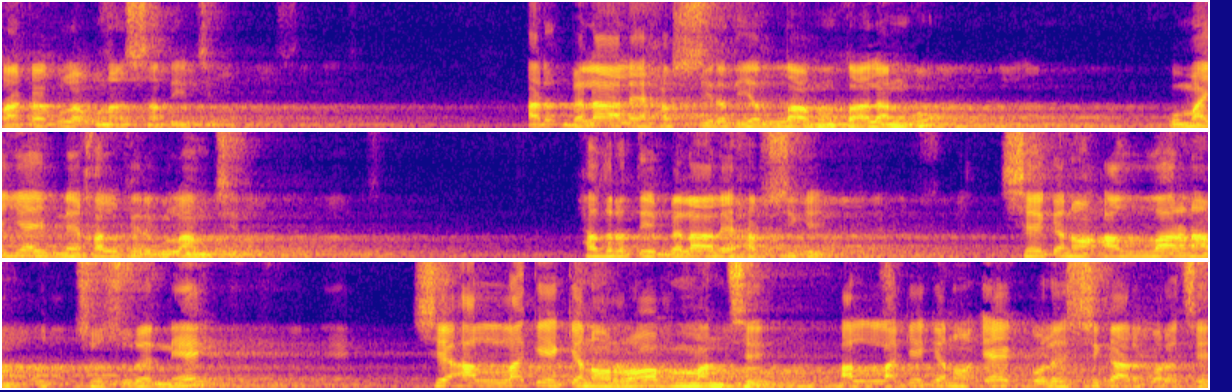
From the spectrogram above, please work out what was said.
টাকাগুলা ওনার সাথেই ছিল। আর বেলা আলে হাফসি রাদি আল্লাহ তালানহু উমাইয়া ইবনে খালফের গোলাম ছিল। হজরতে বেলালে হাফসিকে সে কেন আল্লাহর নাম উচ্চ সুরে নেই সে আল্লাহকে কেন রব মানছে? আল্লাহকে কেন এক বলে স্বীকার করেছে?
